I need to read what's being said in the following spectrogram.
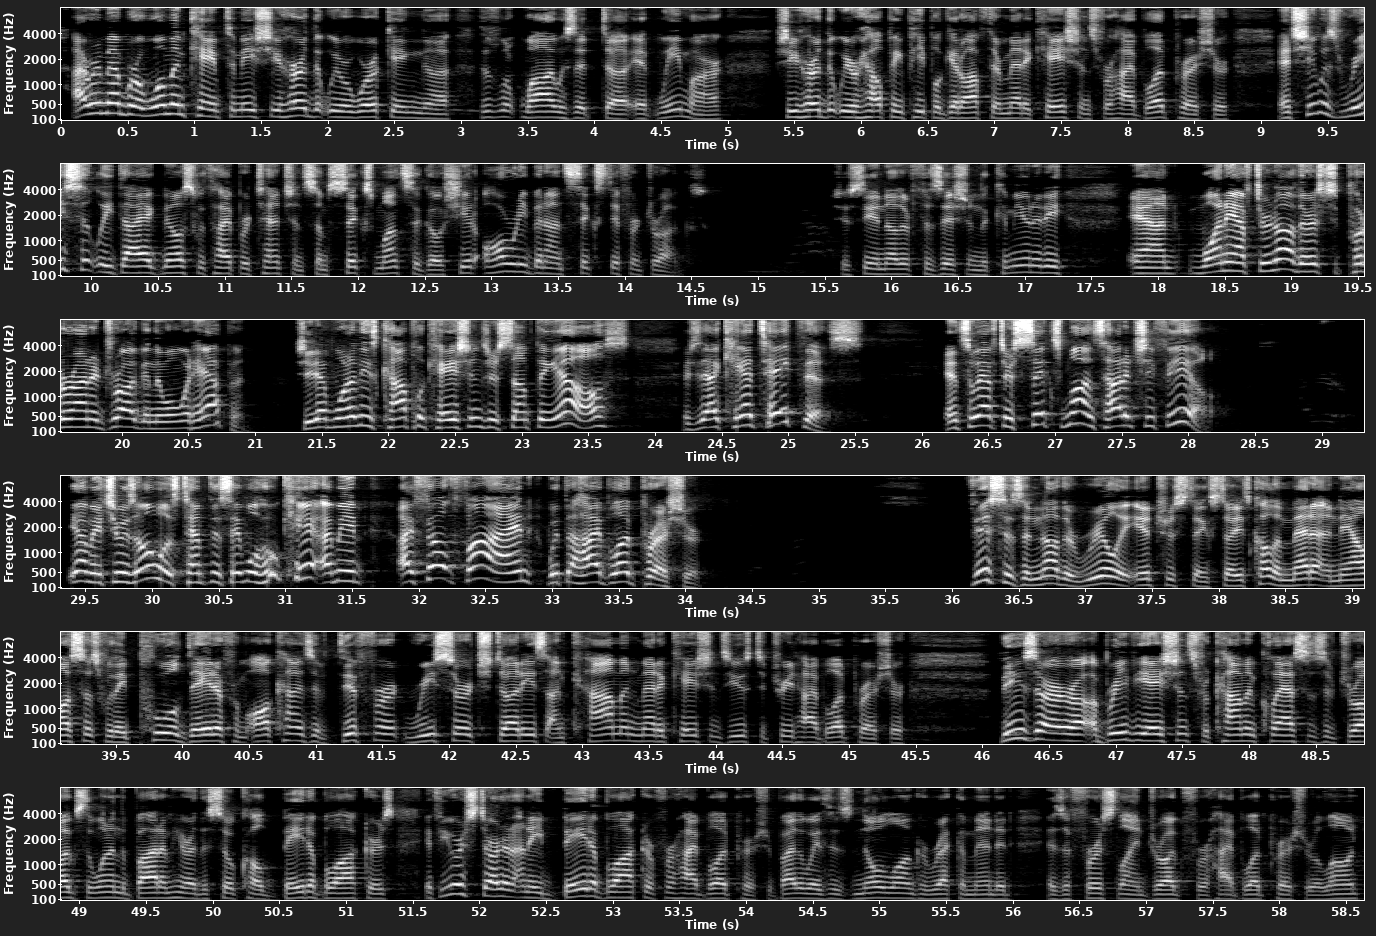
I remember a woman came to me. She heard that we were working, uh, this was while I was at, uh, at Weimar. She heard that we were helping people get off their medications for high blood pressure. And she was recently diagnosed with hypertension some six months ago. She had already been on six different drugs. She'd see another physician in the community. And one after another, she put her on a drug, and then what would happen? She'd have one of these complications or something else. And she said, I can't take this. And so after six months, how did she feel? Yeah, I mean, she was almost tempted to say, well, who cares? I mean, I felt fine with the high blood pressure. This is another really interesting study. It's called a meta analysis where they pool data from all kinds of different research studies on common medications used to treat high blood pressure. These are uh, abbreviations for common classes of drugs. The one on the bottom here are the so-called beta blockers. If you are started on a beta blocker for high blood pressure, by the way, this is no longer recommended as a first-line drug for high blood pressure alone.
